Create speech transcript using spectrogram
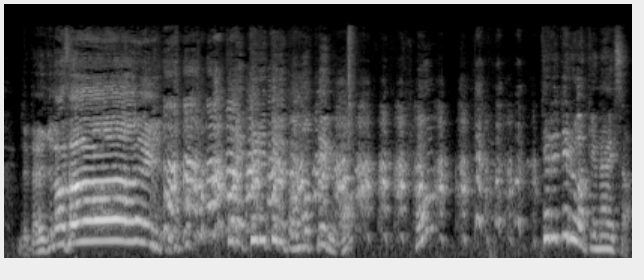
「出て行きなさーい!」これ照れてると思ってるの？ん？照れてるわけないさ。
